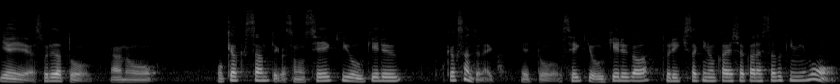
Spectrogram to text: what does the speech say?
いやいやそれだとあのお客さんというかその請求を受けるお客さんじゃないか、えっと、請求を受ける側取引先の会社からした時にも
